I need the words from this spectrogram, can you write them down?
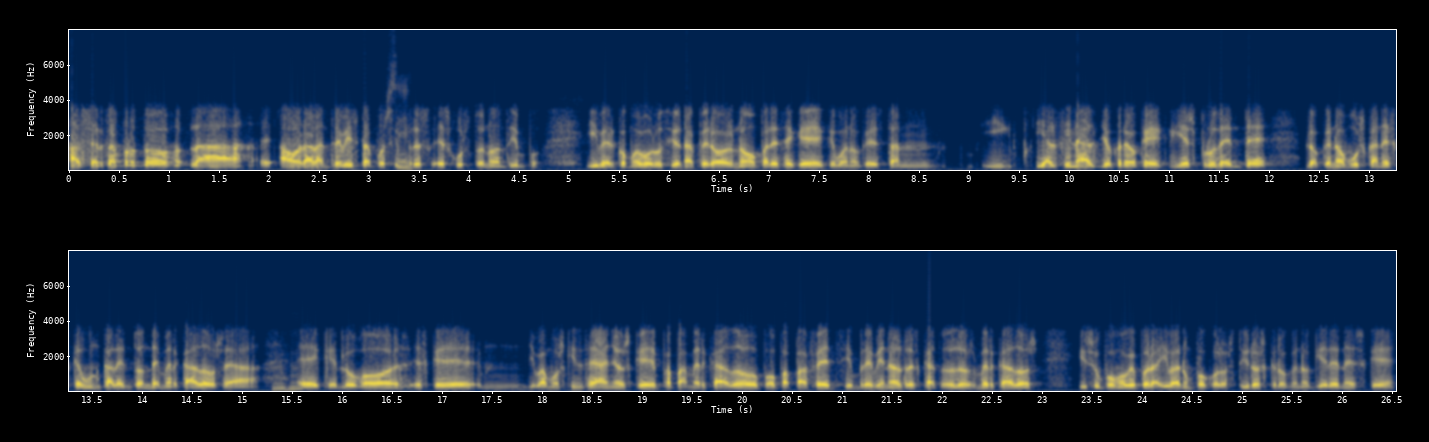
al, ser tan pronto la, ahora la entrevista, pues sí. siempre es, es, justo, ¿no? El tiempo y ver cómo evoluciona, pero no, parece que, que bueno, que están y, y al final yo creo que y es prudente lo que no buscan es que un calentón de mercado, o sea, uh -huh. eh, que luego es, es que mmm, llevamos 15 años que papá mercado o papá Fed siempre viene al rescate de los mercados y supongo que por ahí van un poco los tiros, que lo que no quieren es que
